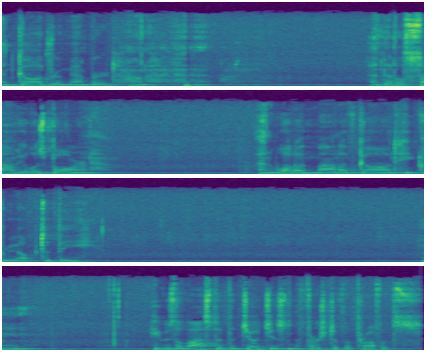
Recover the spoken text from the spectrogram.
and God remembered Hannah. and little Samuel was born, And what a man of God he grew up to be. Hmm. He was the last of the judges and the first of the prophets.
